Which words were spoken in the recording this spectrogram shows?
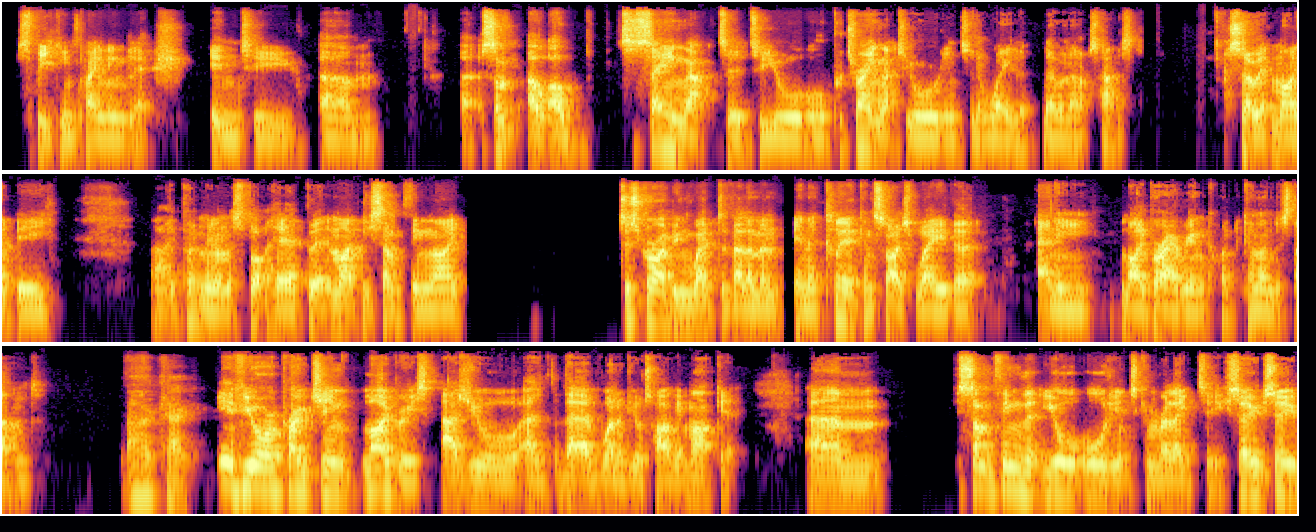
speaking plain English into um, uh, some. I'll, I'll, saying that to, to your or portraying that to your audience in a way that no one else has. So it might be. I uh, put me on the spot here, but it might be something like describing web development in a clear, concise way that any librarian can understand. Okay. If you're approaching libraries as your as they're one of your target market, um, something that your audience can relate to. So so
